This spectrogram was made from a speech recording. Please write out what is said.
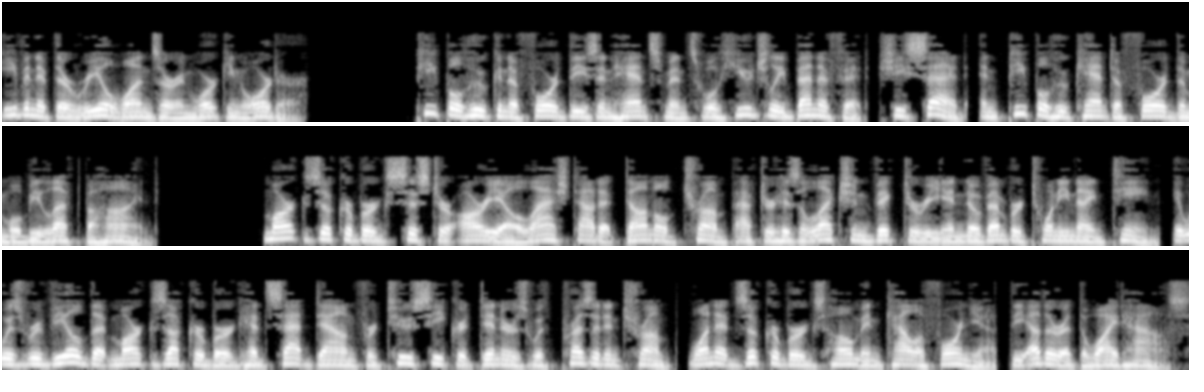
even if their real ones are in working order. People who can afford these enhancements will hugely benefit, she said, and people who can't afford them will be left behind. Mark Zuckerberg's sister Arielle lashed out at Donald Trump after his election victory in November 2019. It was revealed that Mark Zuckerberg had sat down for two secret dinners with President Trump, one at Zuckerberg's home in California, the other at the White House.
